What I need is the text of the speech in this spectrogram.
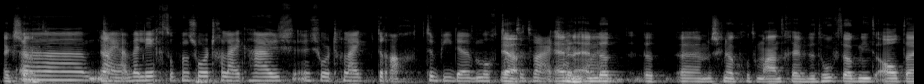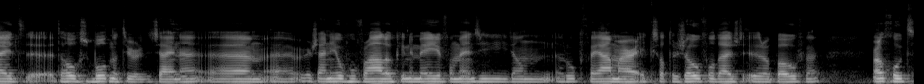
Exact. Uh, nou ja, wellicht op een soortgelijk huis een soortgelijk bedrag te bieden, mocht dat het waard zijn. En, en dat, dat uh, misschien ook goed om aan te geven, dat hoeft ook niet altijd uh, het hoogste bod natuurlijk te zijn. Hè. Ehm, er zijn heel veel verhalen ook in de media van mensen die dan roepen van ja, maar ik zat er zoveel duizend euro boven. Maar goed,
